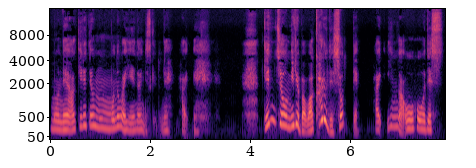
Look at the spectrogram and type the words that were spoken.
もうね、呆れても物が言えないんですけどね。はい。現状を見ればわかるでしょって。はい。因果応報です。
